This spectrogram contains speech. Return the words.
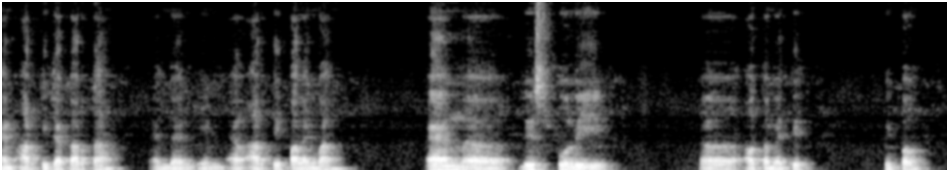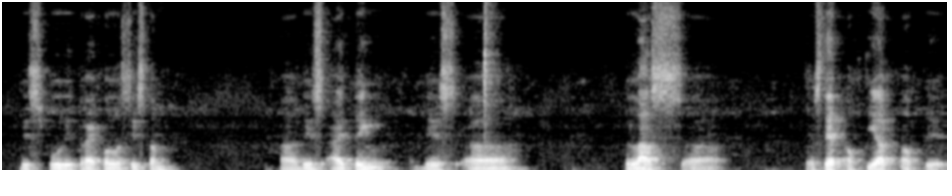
MRT Jakarta and then in LRT Palembang, and uh, this fully uh, automated people, this fully travel system. Uh, this I think this uh, the last uh, state of the art of the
